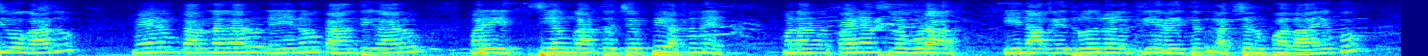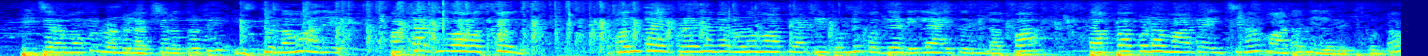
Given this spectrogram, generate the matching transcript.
జీవో కాదు. మేడం కర్ణ గారు నేను కాంతి గారు మరి సీఎం గారితో చెప్పి అట్లనే మన ఫైనాన్స్లో కూడా ఈ నాలుగైదు రోజులలో క్లియర్ అవుతుంది లక్ష రూపాయల ఆయకు టీచర్ అమ్మకు రెండు లక్షలతోటి ఇస్తున్నాము. అది పక్కా జీవో వస్తుంది. కొంత ఎప్పుడైనా రుణమాఫీ అటు ఇటు ఉండి కొద్దిగా డిలే అవుతుంది తప్ప తప్పకుండా మాట ఇచ్చిన మాట నిలబెట్టుకుంటాం.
